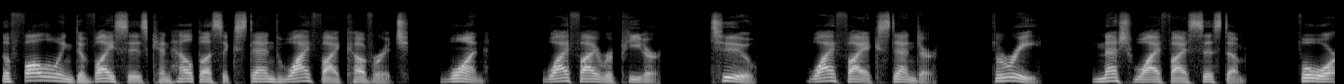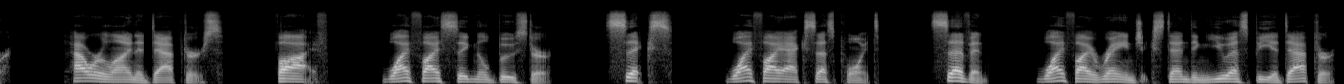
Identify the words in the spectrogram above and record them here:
The following devices can help us extend Wi-Fi coverage. 1. Wi-Fi repeater. 2. Wi-Fi extender. 3. Mesh Wi-Fi system. 4. Power line adapters. 5. Wi-Fi signal booster. 6. Wi-Fi access point. 7. Wi-Fi range extending USB adapter.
